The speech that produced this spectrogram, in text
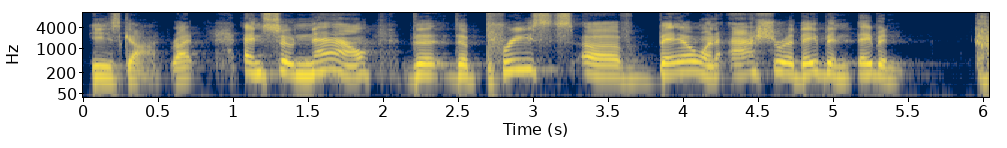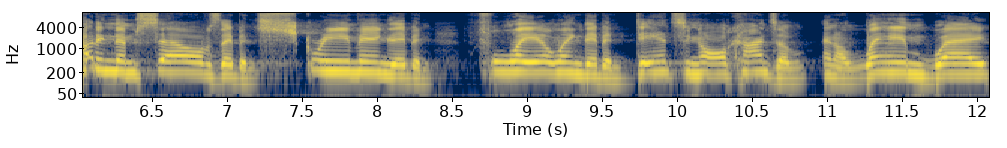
he's God, right? And so now the, the priests of Baal and Asherah, they've been, they've been cutting themselves, they've been screaming, they've been flailing, they've been dancing all kinds of in a lame way,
